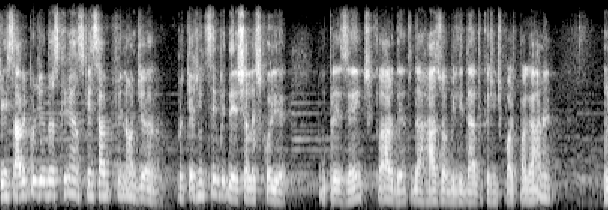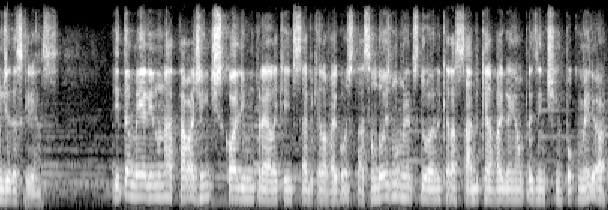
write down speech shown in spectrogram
Quem sabe pro Dia das Crianças, quem sabe pro final de ano, porque a gente sempre deixa ela escolher um presente, claro, dentro da razoabilidade que a gente pode pagar, né? no Dia das Crianças. E também ali no Natal a gente escolhe um para ela que a gente sabe que ela vai gostar. São dois momentos do ano que ela sabe que ela vai ganhar um presentinho um pouco melhor.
